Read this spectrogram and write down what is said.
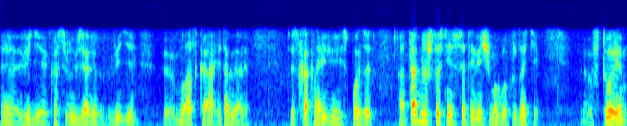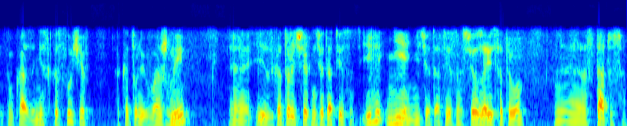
э, в виде кастрюли взяли, в виде э, молотка и так далее. То есть, как она ее использует, а также, что с ней с этой вещью могло произойти. В Торе указано несколько случаев, которые важны, Э, и за который человек несет ответственность, или не несет ответственность. Все зависит от его э, статуса.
